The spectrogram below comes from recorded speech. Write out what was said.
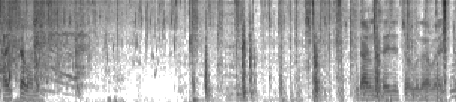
সাইজটা ভালো দারুণ সাইজের চর্গদা আবার একটা।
